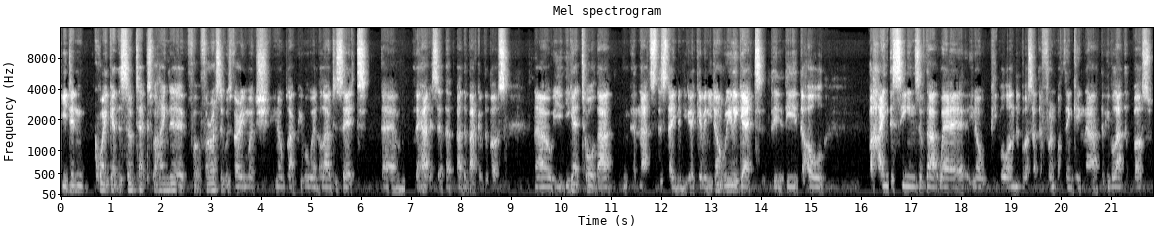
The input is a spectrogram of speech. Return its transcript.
you didn't quite get the subtext behind it. For, for us it was very much you know black people weren't allowed to sit um, they had to sit at the back of the bus. Now you, you get taught that and that's the statement you get given. You don't really get the the, the whole behind the scenes of that where you know people on the bus at the front were thinking that the people at the bus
